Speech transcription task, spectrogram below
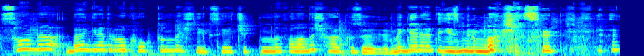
Sonra ben genelde böyle korktuğumda işte yükseğe çıktığımda falan da şarkı söylerim. Ve genelde İzmir'in marşını söylerim.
